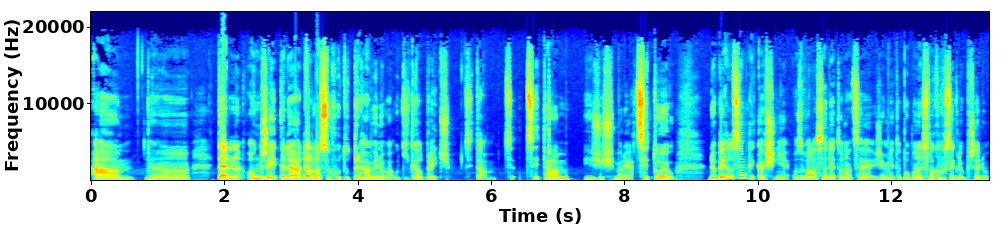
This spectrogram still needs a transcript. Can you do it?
A uh, ten Ondřej teda dal na suchu tu trhavinu a utíkal pryč. Citám. C- citám? Ježíš Maria, cituju. Doběhl jsem ke kašně, ozvala se detonace, že mě to poponeslo kousek dopředu.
